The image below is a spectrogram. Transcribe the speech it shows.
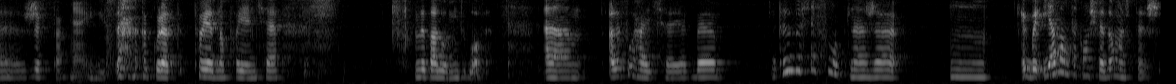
y, żywca, nie? I akurat to jedno pojęcie wypadło mi z głowy. Um, ale słuchajcie, jakby to jest właśnie smutne, że um, jakby ja mam taką świadomość też,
